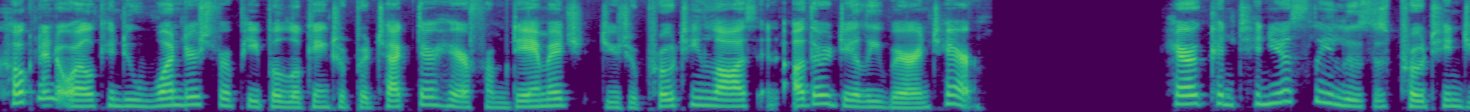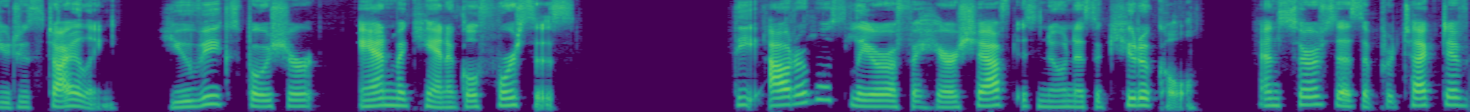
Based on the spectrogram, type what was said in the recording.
Coconut oil can do wonders for people looking to protect their hair from damage due to protein loss and other daily wear and tear. Hair continuously loses protein due to styling, UV exposure, and mechanical forces. The outermost layer of a hair shaft is known as a cuticle and serves as a protective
